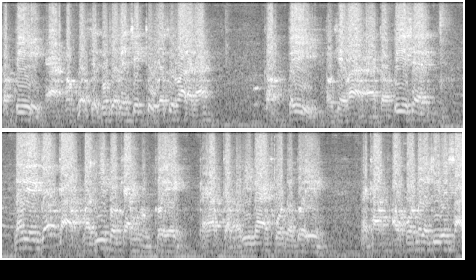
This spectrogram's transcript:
copy อ่าพอกดเสร็จปุ๊บจะเป็นเช็คถูกแล้วขึ้นว่าอะไรนะ copy โอเคว่าอ่า copy เสร็จนักเรียนก็กลับมาที่โปรแกรมของตัวเองนะครับ กลับมาที่หน้าโค้ดของตัวเอง นะครับเอาโค้ดเมื่อกี้ไปใส่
